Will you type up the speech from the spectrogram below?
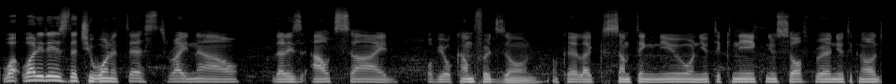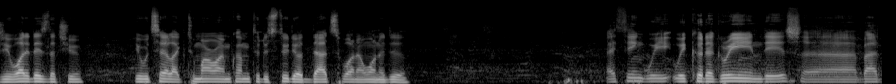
what, what it is that you want to test right now that is outside of your comfort zone okay? Like something new or new technique new software new technology what it is that you you would say like tomorrow i'm coming to the studio that's what i want to do. I think we we could agree in this uh, but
